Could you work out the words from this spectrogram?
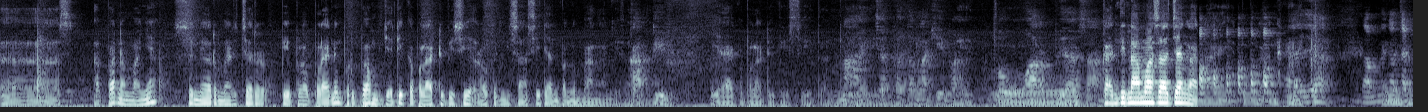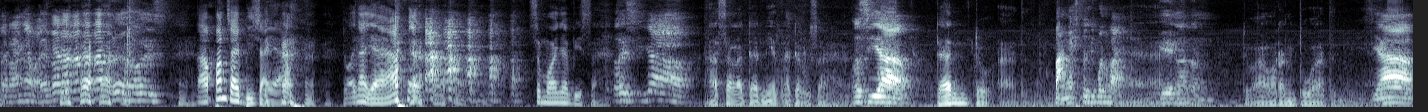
eh, s- apa namanya senior manager people planning berubah menjadi kepala divisi organisasi dan pengembangan. Kadif. ya kepala divisi itu Naik jabatan lagi Pak. Luar biasa. ganti nama saja nggak naik itu nggak naik. Iya. Penting kan ceperannya Pak. Kapan saya bisa ya? Doanya ya. semuanya bisa Oh siap. asal ada niat ada usaha Oh siap. dan doa. Pangestu pun Pak. Ngoten. doa orang tua tentunya Siap.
